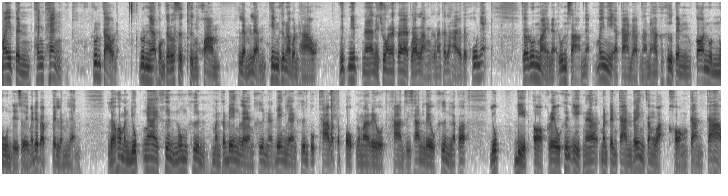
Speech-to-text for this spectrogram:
ไม่เป็นแท่งๆ รุ่นเก่าเนี่ย รุ่นเนี้ยผมจะรู้สึกถึงความแหลมๆทิ่มขึ้นมาบนเท้า นิดๆนะในช่วงแรก ๆ แล้วหลังจากนั้นก็จะหายไปแต่คู่เนี้ยเจ้ารุ่นใหม่เนี่ยรุ่น3เนี่ยไม่มีอาการแบบนั้นนะครับก็คือเป็นก้อนนูนๆเฉยๆไม่ได้แบบเป็นแหลมๆแล้วพอมันยุบง่ายขึ้นนุ่มขึ้น มันก็เด้งแรงขึ้นนะเด้งแรงขึ้นปุ๊บเท้าก็ตะปบลงมาเร็วทานซิชั่นเร็วขึ้น แล้วก็ยุบ ดีดออกเร็วขึ้นอีกนะมันเป็นการเร่งจังหวะของการก้าว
